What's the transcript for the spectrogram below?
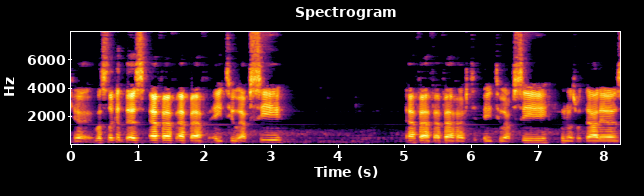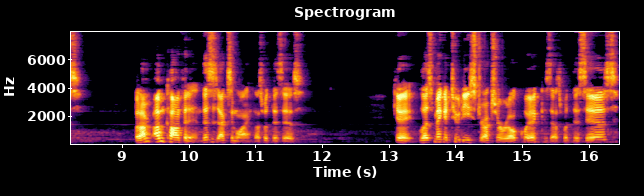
Okay, let's look at this FFFF A2FC. FFFF A2FC. Who knows what that is? But I'm, I'm confident. This is X and Y. That's what this is. Okay, let's make a 2D structure real quick, because that's what this is.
